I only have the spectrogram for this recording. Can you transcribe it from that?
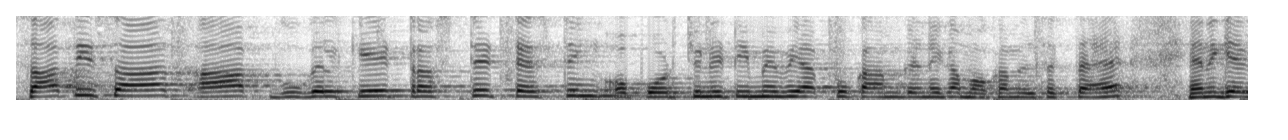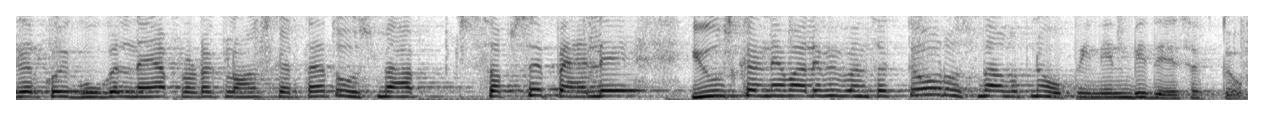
साथ ही साथ आप गूगल के ट्रस्टेड टेस्टिंग अपॉर्चुनिटी में भी आपको काम करने का मौका मिल सकता है। यानी कि अगर कोई गूगल नया प्रोडक्ट लॉन्च करता है तो उसमें आप सबसे पहले यूज़ करने वाले भी बन सकते हो और उसमें आप अपने ओपिनियन भी दे सकते हो।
